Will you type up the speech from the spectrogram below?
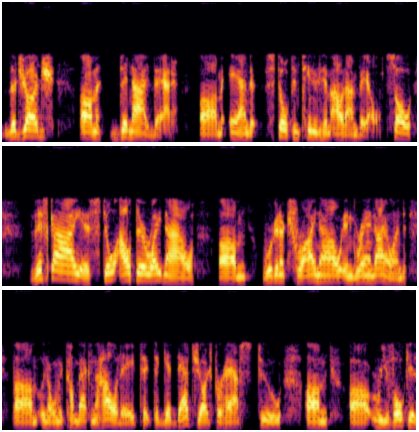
the judge um, denied that um, and still continued him out on bail. So this guy is still out there right now. Um, we're going to try now in Grand Island, um, you know, when we come back from the holiday, to, to get that judge perhaps to um, uh, revoke his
